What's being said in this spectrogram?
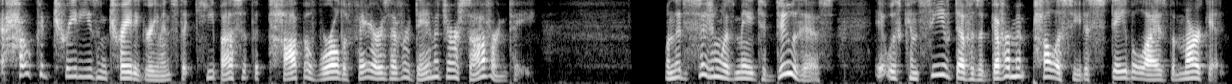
How could treaties and trade agreements that keep us at the top of world affairs ever damage our sovereignty? When the decision was made to do this, it was conceived of as a government policy to stabilize the market.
